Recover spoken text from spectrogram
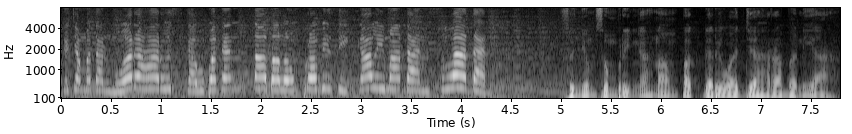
Kecamatan Muara Harus, Kabupaten Tabalong, Provinsi Kalimantan Selatan. Senyum sumringah nampak dari wajah Rabania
